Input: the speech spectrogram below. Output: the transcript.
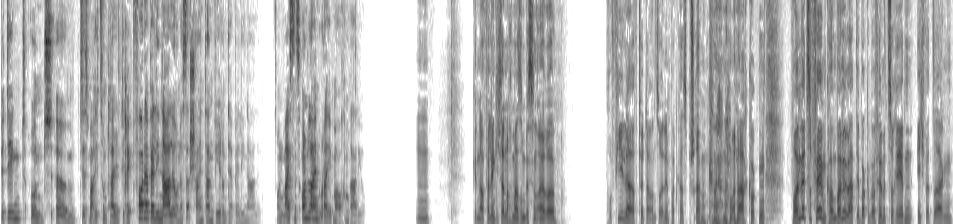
bedingt und ähm, das mache ich zum Teil direkt vor der Berlinale und das erscheint dann während der Berlinale. Und meistens online oder eben auch im Radio. Mhm. Genau, verlinke ich dann noch mal so ein bisschen eure Profile auf Twitter und so in den Podcast-Beschreibungen, kann man dann nochmal nachgucken. Wollen wir zu Filmen kommen? Wollen wir überhaupt ihr Bock über Filme zu reden? Ich würde sagen,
